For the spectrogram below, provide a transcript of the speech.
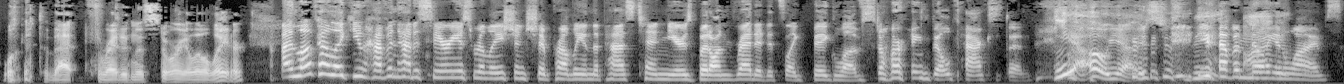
we'll get to that thread in this story a little later. i love how like you haven't had a serious relationship probably in the past 10 years but on reddit it's like big love starring bill paxton Yeah, oh yeah. It's just the, you have a million I, wives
